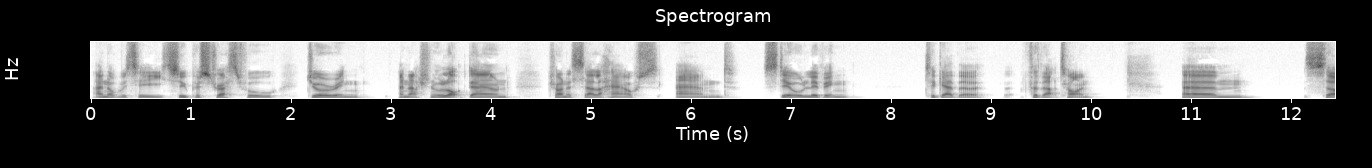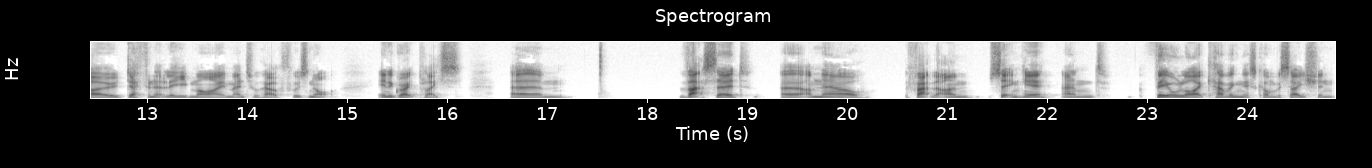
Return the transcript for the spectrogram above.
And obviously, super stressful during a national lockdown, trying to sell a house and still living together for that time. Um, so definitely my mental health was not in a great place. Um, that said, uh, I'm now the fact that I'm sitting here and feel like having this conversation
